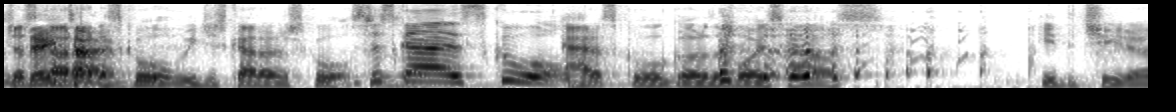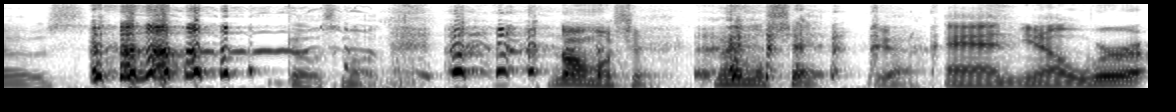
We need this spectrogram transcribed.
Just got out of school. We just got out of school. So Just it was like, got out of school. out of school. Go to the boys' house. eat the Cheetos. Go smoke. Normal shit. Normal shit. Yeah. And you know we're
